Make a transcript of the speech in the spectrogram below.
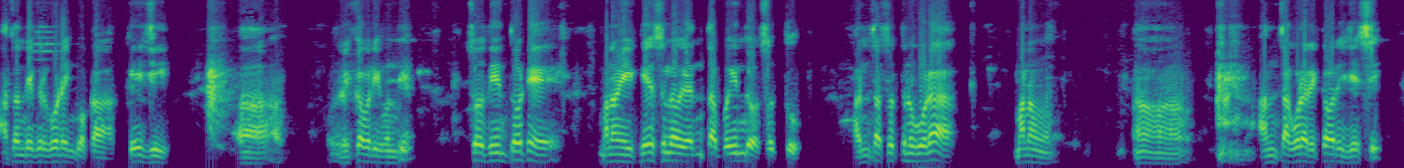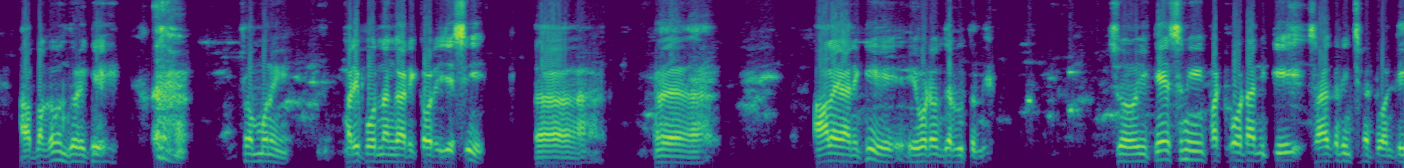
అతని దగ్గర కూడా ఇంకొక కేజీ రికవరీ ఉంది. సో దీంతో మనం ఈ కేసులో ఎంత పోయిందో సొత్తు. అంత సొత్తును కూడా మనం ఆ, అంతా కూడా రికవరీ చేసి ఆ భగవంతుడికి సొమ్ముని పరిపూర్ణంగా రికవరీ చేసి ఆలయానికి ఇవ్వడం జరుగుతుంది. సో ఈ కేసుని పట్టుకోవడానికి సహకరించినటువంటి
